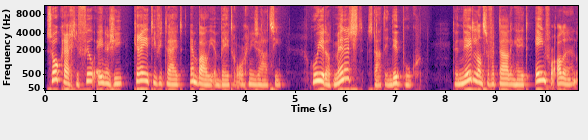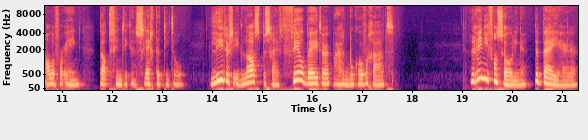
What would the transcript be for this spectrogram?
Zo krijg je veel energie, creativiteit en bouw je een betere organisatie. Hoe je dat managt staat in dit boek. De Nederlandse vertaling heet Eén voor allen en alle voor één. Dat vind ik een slechte titel. Leaders Eat Last beschrijft veel beter waar het boek over gaat. Rinnie van Solingen, de bijenherder,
